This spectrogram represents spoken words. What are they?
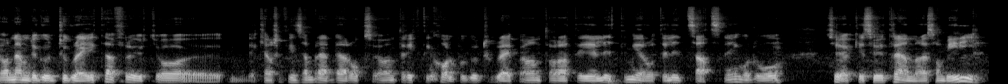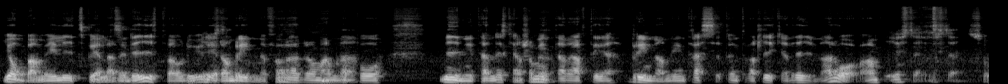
jag nämnde Good to Great här förut. Jag, det kanske finns en bredd där också. Jag har inte riktigt koll på Good to Great men jag antar att det är lite mer åt elitsatsning och då söker sig tränare som vill jobba med elitspelare dit. Va? Och det är ju det de brinner för. Hade de hamnat på minitennis kanske de inte hade haft det brinnande intresset och inte varit lika drivna då. Va? Just det, just det. Så,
